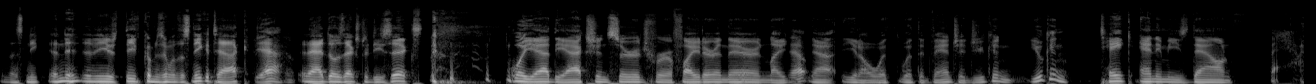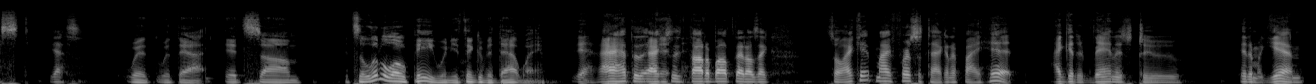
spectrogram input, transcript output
And the sneak, and then then your thief comes in with a sneak attack Yeah, and add those extra d6. Well, you add the action surge for a fighter in there, and like Yep. now, you know, with with advantage, you can you can take enemies down fast yes, with with that. It's um, it's a little OP when you think of it that way. yeah. I had to actually thought about that. I was like, so I get my first attack, and if I hit, I get advantage to hit him again,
